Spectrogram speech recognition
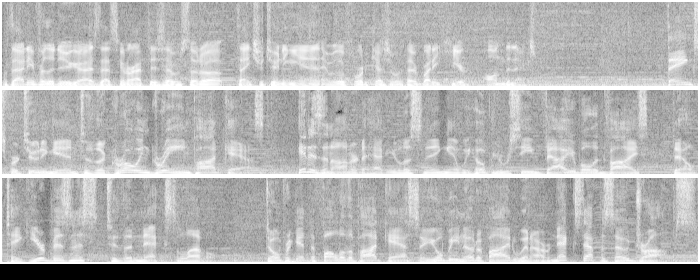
without any further ado, guys, that's going to wrap this episode up. Thanks for tuning in, and we look forward to catching up with everybody here on the next one. Thanks for tuning in to the Growing Green podcast. It is an honor to have you listening, and we hope you receive valuable advice to help take your business to the next level. Don't forget to follow the podcast so you'll be notified when our next episode drops.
